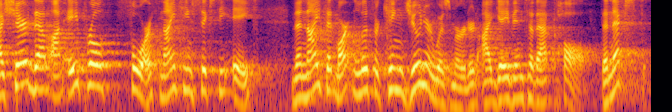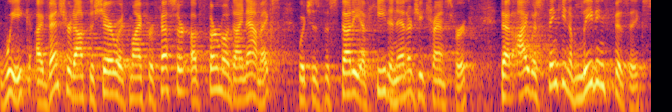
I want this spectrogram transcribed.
I shared that on April 4th, 1968, The night that Martin Luther King Jr. was murdered, I gave in to that call. The next week, I ventured out to share with my professor of thermodynamics, which is the study of heat and energy transfer, that I was thinking of leaving physics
